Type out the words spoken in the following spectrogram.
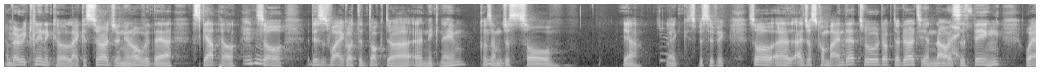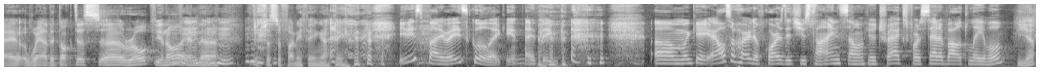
I'm very clinical, like a surgeon, you know, with their scalpel. So this is why I got the doctor uh, nickname because I'm just so, yeah. Like specific, so uh, I just combined that to Doctor Dirty, and now it's a thing where I wear the doctor's uh, robe, you know, and uh, it's just a funny thing, I think. It is funny, but it's cool. Like I think. um, okay, I also heard, of course, that you signed some of your tracks for Set About label. yep.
